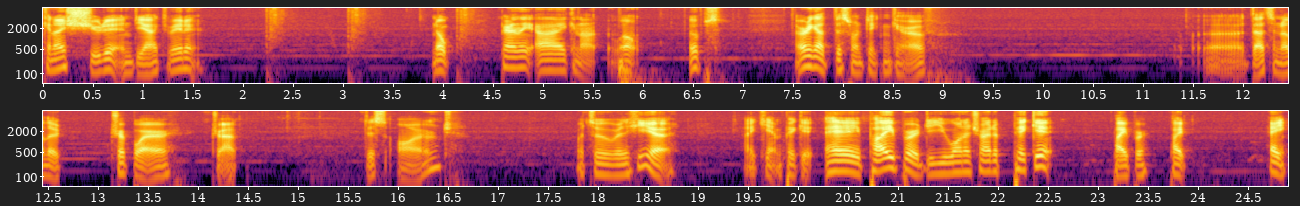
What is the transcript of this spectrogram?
Can I shoot it and deactivate it? Nope. Apparently I cannot. Well, oops. I already got this one taken care of. Uh, that's another tripwire trap. Disarmed. What's over here? I can't pick it. Hey, Piper, do you want to try to pick it? Piper, pipe. Hey,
